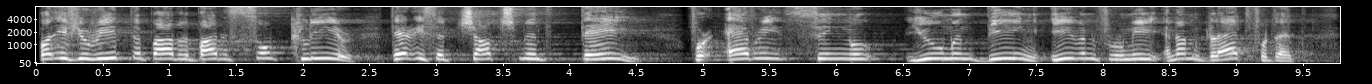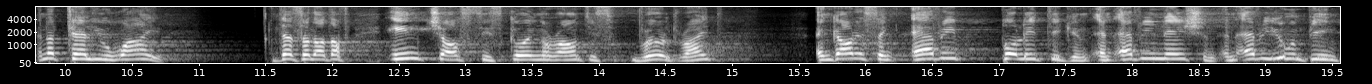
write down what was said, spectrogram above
But if you read the Bible, the Bible is so clear. There is a judgment day for every single human being, even for me. And I'm glad for that. And I'll tell you why. There's a lot of injustice going around this world, right? And God is saying every politician and every nation and every human being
